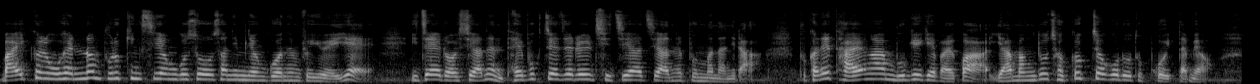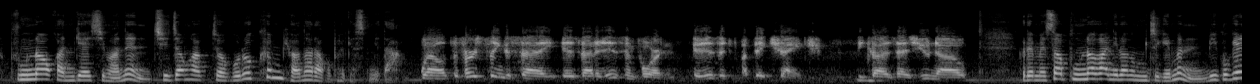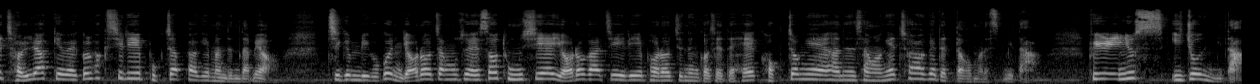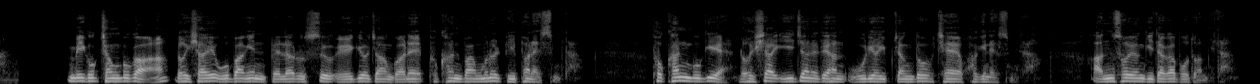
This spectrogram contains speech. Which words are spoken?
마이클 오헨런 브루킹스 연구소 선임 연구원은 VOA에 이제 러시아는 대북 제재를 지지하지 않을 뿐만 아니라 북한의 다양한 무기 개발과 야망도 적극적으로 돕고 있다며 북러 관계 심화는 지정학적으로 큰 변화라고 밝혔습니다. Well, the first thing to say is that it is important. It is a big change. Because as you know, 그러면서 북러 간 이런 움직임은 미국의 전략 계획을 확실히 복잡하게 만든다며 지금 미국은 여러 장소에서 동시에 여러 가지 일이 벌어지는 것에 대해 걱정해야 하는 상황에 처하게 됐다고 말했습니다. VOA 뉴스 이존입니다. 미국 정부가 러시아의 우방인 벨라루스 외교장관의 북한 방문을 비판했습니다. 북한 무기의 러시아 이전에 대한 우려 입장도 재확인했습니다. 안소영 기자가 보도합니다.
